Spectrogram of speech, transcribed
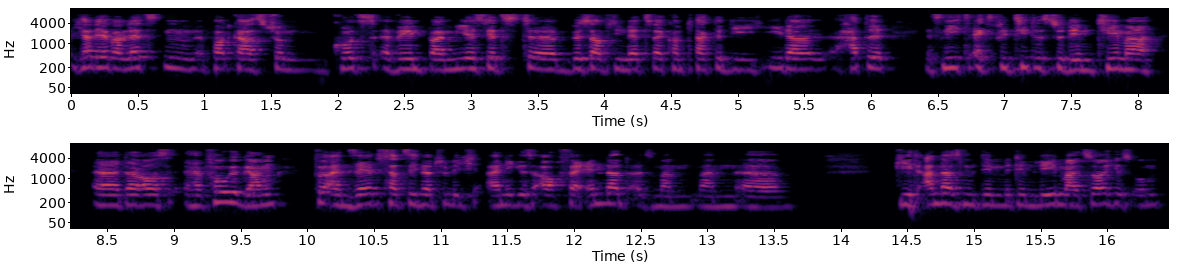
ich hatte ja beim letzten Podcast schon kurz erwähnt, bei mir ist jetzt äh, bis auf die Netzwerkkontakte, die ich jeder hatte, jetzt nichts Explizites zu dem Thema äh, daraus hervorgegangen. Für einen selbst hat sich natürlich einiges auch verändert. Also man, man äh, geht anders mit dem, mit dem Leben als solches um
